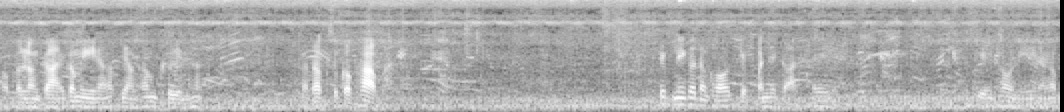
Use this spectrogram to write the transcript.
ออกกำลังกายก็มีนะครับ อย่างค่ำคืนนะรักสุขภาพ คลิปนี้ก็ต้องขอเก็บบรรยากาศให้เพียงเท่านี้นะครับ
